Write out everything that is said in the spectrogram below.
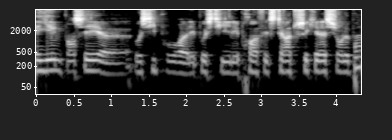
Ayez une pensée euh, aussi pour les postilles, les profs, etc., tous ceux qui restent sur le pont.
